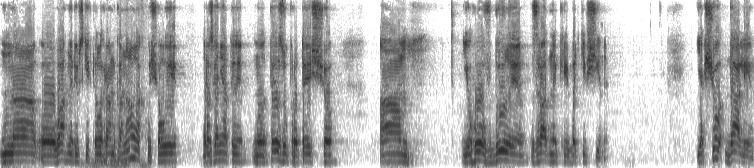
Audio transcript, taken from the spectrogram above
на вагнерівських телеграм-каналах почали розганяти тезу про те, що його вбили зрадники батьківщини. Якщо далі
